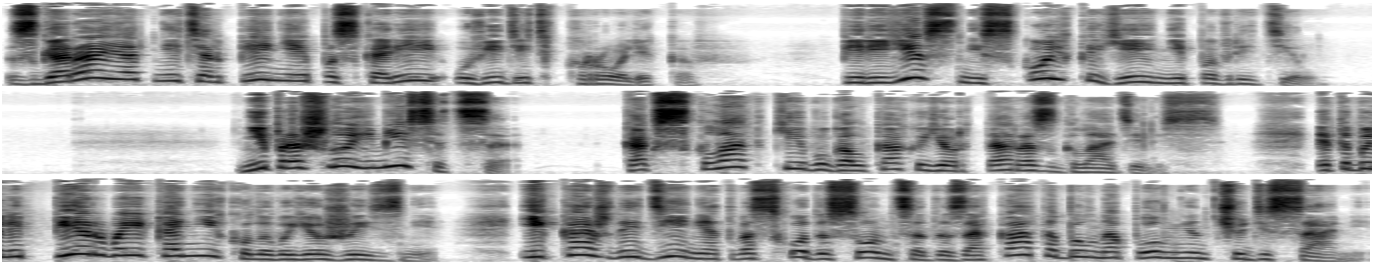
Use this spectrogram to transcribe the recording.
сгорая от нетерпения поскорей увидеть кроликов переезд нисколько ей не повредил. Не прошло и месяца, как складки в уголках ее рта разгладились. Это были первые каникулы в ее жизни, и каждый день от восхода солнца до заката был наполнен чудесами.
